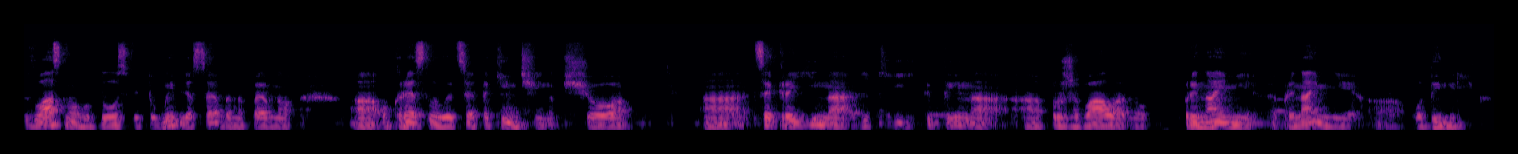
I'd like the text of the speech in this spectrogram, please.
з власного досвіду, ми для себе напевно окреслили це таким чином, що це країна, в якій дитина проживала ну принаймні, принаймні один рік,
